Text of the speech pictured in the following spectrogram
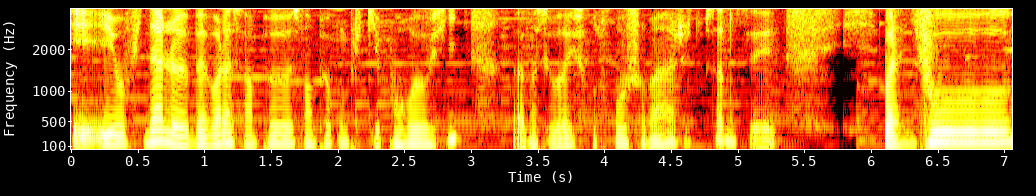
et, et au final, ben voilà, c'est un peu, c'est un peu compliqué pour eux aussi, euh, parce que ouais, ils se retrouvent au chômage et tout ça. Donc c'est, voilà, il faut,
